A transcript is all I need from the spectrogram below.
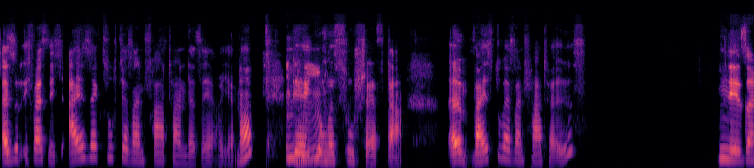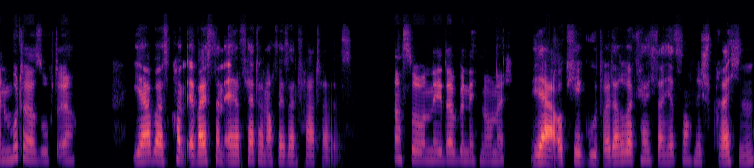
also ich weiß nicht, Isaac sucht ja seinen Vater in der Serie, ne? Der Mhm. junge Sous-Chef da. Ähm, weißt du, wer sein Vater ist? Nee, seine Mutter sucht er. Ja, aber es kommt, er weiß dann, er erfährt dann auch, wer sein Vater ist. Ach so, nee, da bin ich noch nicht. Ja, okay, gut, weil darüber kann ich dann jetzt noch nicht sprechen,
